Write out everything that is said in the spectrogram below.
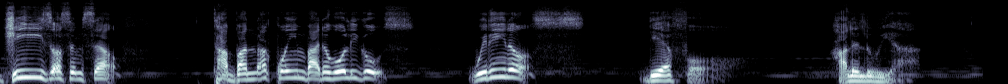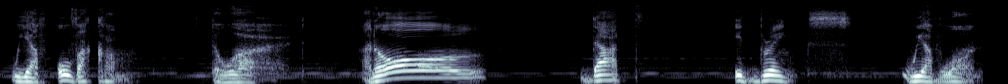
Jesus Himself, tabernacling by the Holy Ghost within us. Therefore, hallelujah, we have overcome the world and all that it brings, we have won.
